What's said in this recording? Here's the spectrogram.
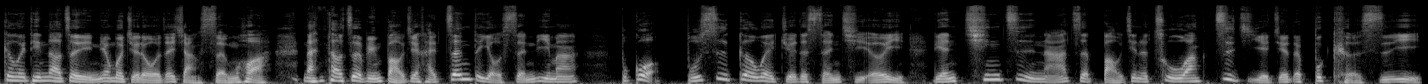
各位听到这里，你有没有觉得我在讲神话？难道这柄宝剑还真的有神力吗？不过。不是各位觉得神奇而已，连亲自拿着宝剑的楚王自己也觉得不可思议，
